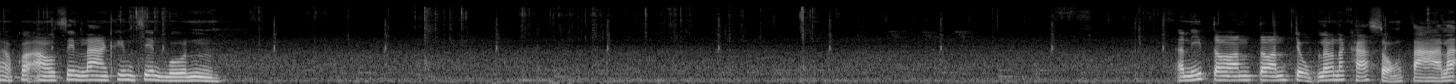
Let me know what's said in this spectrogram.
ราก็เอาเส้นล่างขึ้นเส้นบน อันนี้ตอนตอนจบแล้วนะคะสองตาละ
